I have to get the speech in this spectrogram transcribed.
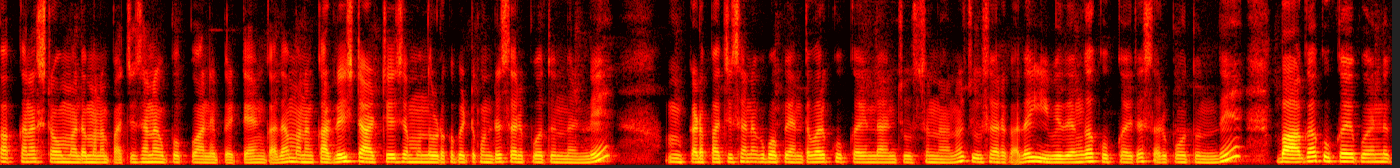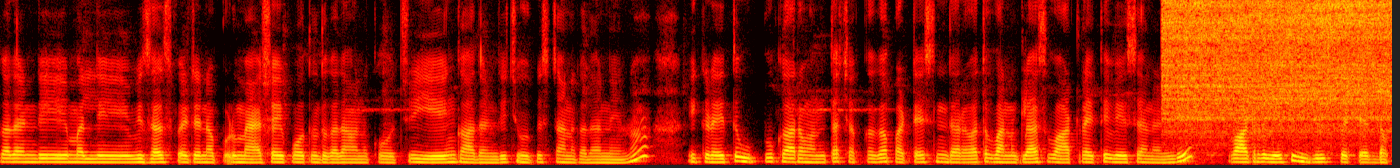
పక్కన స్టవ్ మీద మనం పచ్చిశనగపప్పు అనేది పెట్టాం కదా మనం కర్రీ స్టార్ట్ చేసే ముందు ఉడకబెట్టుకుంటే సరిపోతుందండి. ఇక్కడ పచ్చిశనగపప్పు ఎంతవరకు కుక్ అయిందని చూస్తున్నాను. చూసారు కదా ఈ విధంగా కుక్ అయితే సరిపోతుంది. బాగా కుక్ అయిపోయింది కదండి. మళ్ళీ విజల్స్ పెట్టినప్పుడు మ్యాష్ అయిపోతుంది కదా అనుకోవచ్చు. ఏం కాదండి చూపిస్తాను కదా నేను. ఇక్కడైతే ఉప్పు కారం అంతా చక్కగా పట్టేసిన తర్వాత వన్ గ్లాస్ వాటర్ అయితే వేసానండి వాటర్ వేసి విజిల్స్ పెట్టేద్దాం.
